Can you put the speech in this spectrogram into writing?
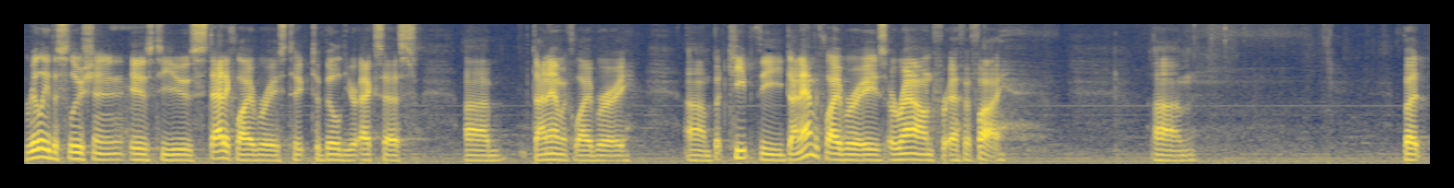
really the solution is to use static libraries to, to build your XS um, dynamic library, um, but keep the dynamic libraries around for FFI. Um, but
